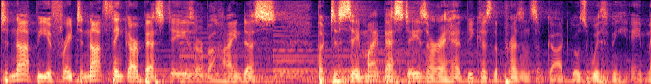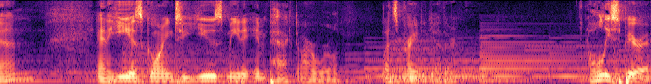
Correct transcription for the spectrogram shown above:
To not be afraid, to not think our best days are behind us, but to say, My best days are ahead because the presence of God goes with me. Amen? And He is going to use me to impact our world. Let's pray together. Holy Spirit,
